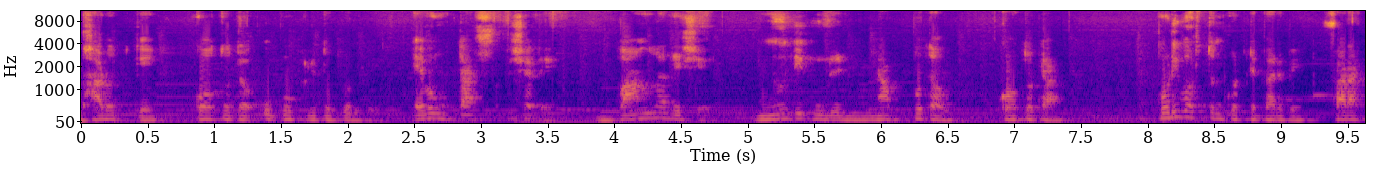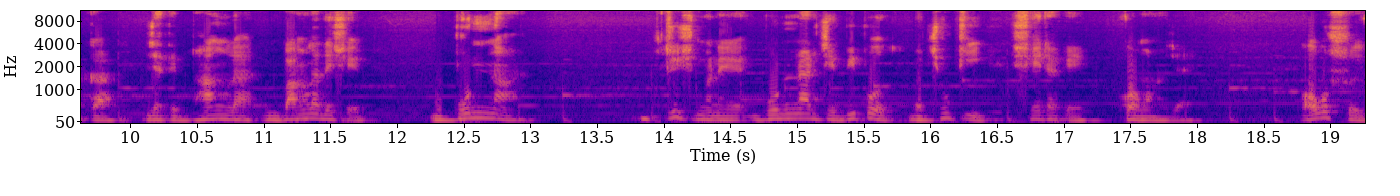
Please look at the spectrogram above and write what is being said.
ভারতকে কতটা উপকৃত করবে এবং তার সাথে সাথে বাংলাদেশে নদীগুলির নাব্যতাও কতটা পরিবর্তন করতে পারবে ফারাক্কা, যাতে বাংলা, বাংলাদেশের বন্যার মানে বন্যার যে বিপদ বা ঝুঁকি, সেটাকে কমানো যায়। অবশ্যই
